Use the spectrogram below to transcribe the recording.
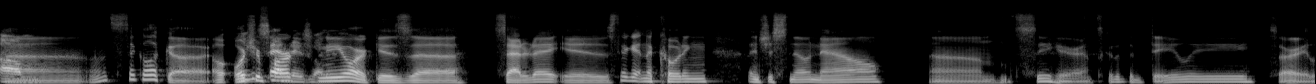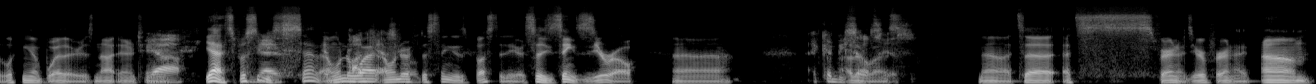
Um, uh, let's take a look. Uh, Look Orchard Park, weather. New York is uh, Saturday. Is they're getting a coating inch of snow now? Um, let's see here. Let's go to the daily. Sorry, looking up weather is not entertaining. yeah, Yeah, it's supposed to be seven. I wonder why. I wonder if this thing is busted here. It says he's saying zero. Uh, it could be Otherwise. Celsius. no, it's uh, that's Fahrenheit, zero Fahrenheit. Um,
